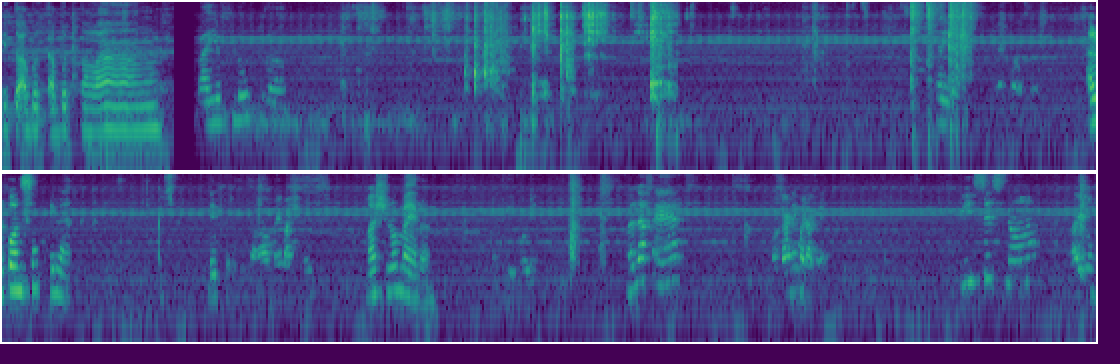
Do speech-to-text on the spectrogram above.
Ito, abot-abot na lang. Biofloat lang. Sa'yo. Alfonso, ilan? Dito. Uh, may mushroom. Mushroom mayroon. Malaki. Magkano malaki? Pieces, no? Ay, yung,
